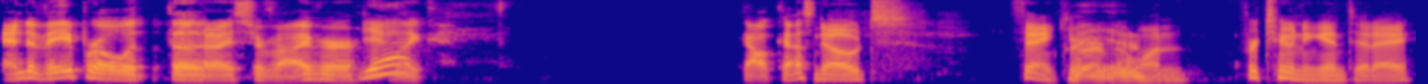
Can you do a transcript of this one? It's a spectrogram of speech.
end of April with the Jedi Survivor. Yeah. like Cal Kestis. note. Thank you Oh, yeah. everyone for tuning in today.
